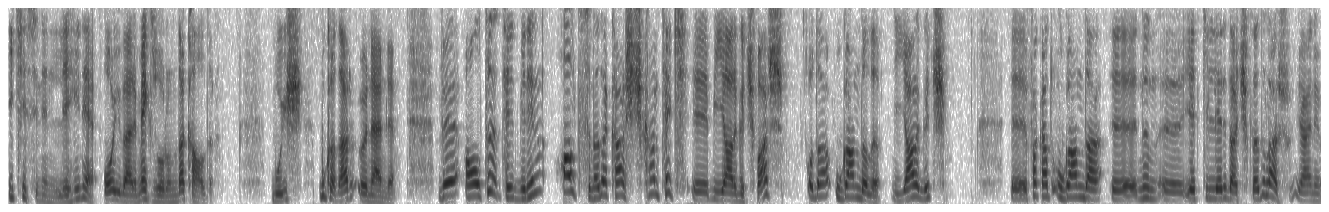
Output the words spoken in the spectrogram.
ikisinin lehine oy vermek zorunda kaldı. Bu iş bu kadar önemli. Ve 6 tedbirin altısına da karşı çıkan tek e, bir yargıç var. O da Ugandalı yargıç. E, fakat Uganda'nın e, yetkilileri de açıkladılar. Yani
